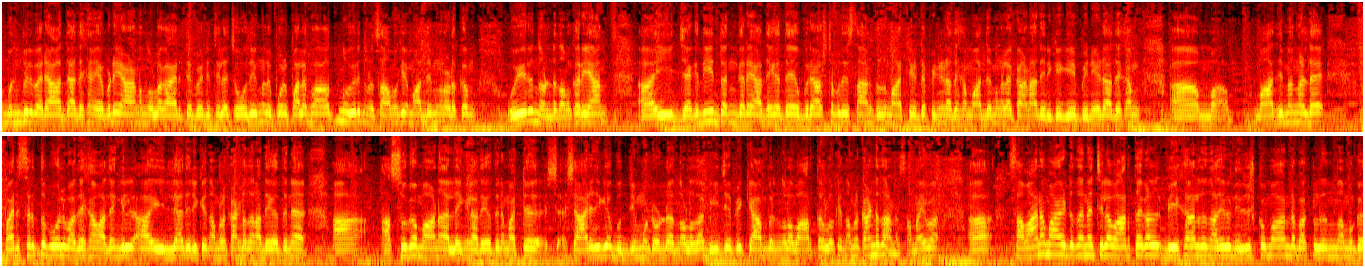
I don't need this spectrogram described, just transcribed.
മുൻപിൽ വരാതെ അദ്ദേഹം എവിടെയാണെന്നുള്ള കാര്യത്തെപ്പറ്റി ചില ചോദ്യങ്ങൾ ഇപ്പോൾ പല ഭാഗത്തുനിന്ന് ഉയരുന്നുണ്ട്. സാമൂഹ്യ മാധ്യമങ്ങളടക്കം ഉയരുന്നുണ്ട്. നമുക്കറിയാം ഈ ജഗദീപ് ധൻഖറെ അദ്ദേഹത്തെ ഉപരാഷ്ട്രപതി സ്ഥാനത്ത് നിന്ന് മാറ്റിയിട്ട് പിന്നീട് അദ്ദേഹം മാധ്യമങ്ങളെ കാണാതിരിക്കുകയും പിന്നീട് അദ്ദേഹം മാധ്യമങ്ങളുടെ പരിസരത്ത് പോലും അദ്ദേഹം അല്ലെങ്കിൽ ഇല്ലാതിരിക്കുക നമ്മൾ കണ്ടതാണ് അദ്ദേഹത്തിന് അസുഖമാണ് അല്ലെങ്കിൽ അദ്ദേഹത്തിന് മറ്റ് ശാരീരിക ബുദ്ധിമുട്ടുണ്ട് എന്നുള്ളത് ബി ജെ പി ക്യാമ്പിൽ നിന്നുള്ള വാർത്തകളൊക്കെ നമ്മൾ കണ്ടതാണ്. സമയ സമാനമായിട്ട് തന്നെ ചില വാർത്തകൾ ബീഹാറിൽ നിന്ന് അല്ലെങ്കിൽ നിതീഷ് കുമാറിന്റെ പക്കൽ നിന്ന് നമുക്ക്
